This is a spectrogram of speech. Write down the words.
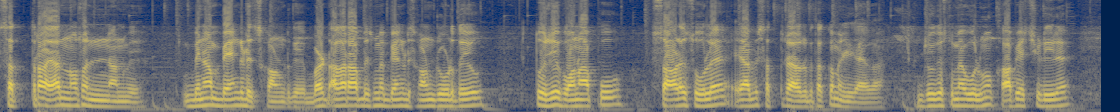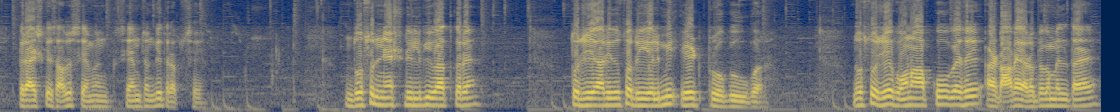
सत्रह हज़ार नौ सौ निन्यानवे। बिना बैंक डिस्काउंट के। बट अगर आप इसमें बैंक डिस्काउंट जोड़ते हो तो ये फ़ोन आपको साढ़े सोलह या फिर सत्रह हज़ार रुपये तक का मिल जाएगा। जो कि दोस्तों मैं बोलूँगा काफ़ी अच्छी डील है प्राइस के हिसाब से सैमसंग की तरफ़ से। दोस्तों नेक्स्ट डील की बात करें तो ये आ रही दोस्तों रियल मी एट प्रो के ऊपर। दोस्तों, ये फ़ोन आपको वैसे अठारह हज़ार रुपये का मिलता है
